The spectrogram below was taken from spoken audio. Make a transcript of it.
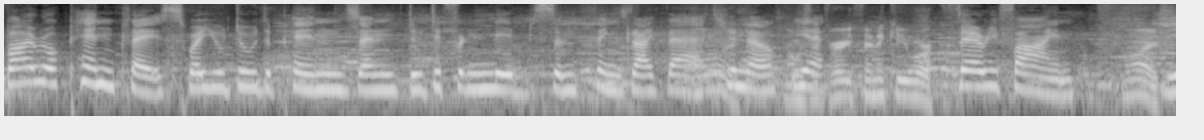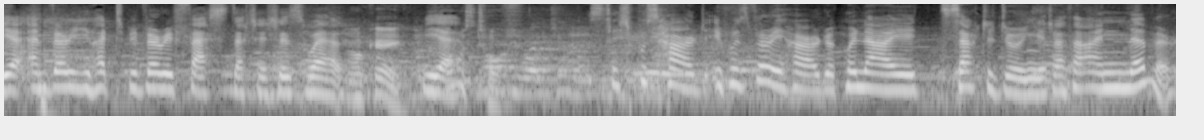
Biro Pen Place where you do the pens and do different nibs and things like that, you know. Oh, was yeah. it very finicky work? Very fine. Right. Yeah, and very you had to be very fast at it as well. Okay. Yeah. That was tough. It was hard. It was very hard. When I started doing it, I thought I never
